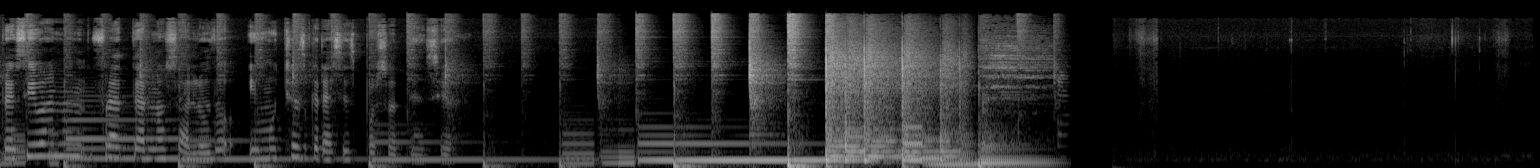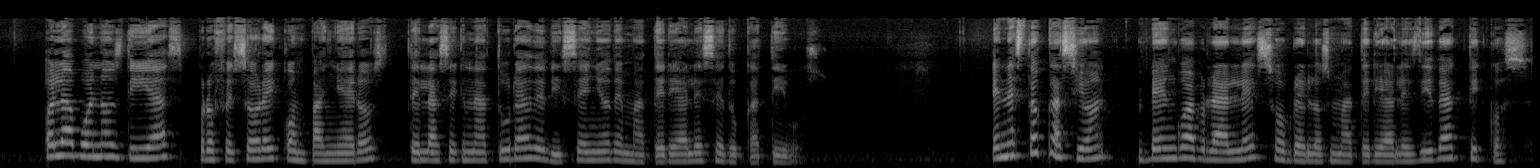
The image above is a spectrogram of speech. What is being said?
Reciban un fraterno saludo y muchas gracias por su atención. Hola, buenos días, profesora y compañeros de la asignatura de diseño de materiales educativos. En esta ocasión vengo a hablarles sobre los materiales didácticos.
